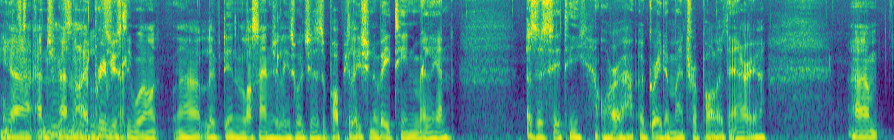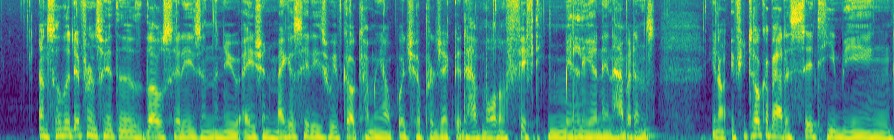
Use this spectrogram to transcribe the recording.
Yeah, the and, and I previously well, uh, lived in Los Angeles, which is a population of 18 million as a city or a, a greater metropolitan area. Um, and so the difference with those cities and the new Asian megacities we've got coming up, which are projected to have more than 50 million inhabitants, you know, if you talk about a city being,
